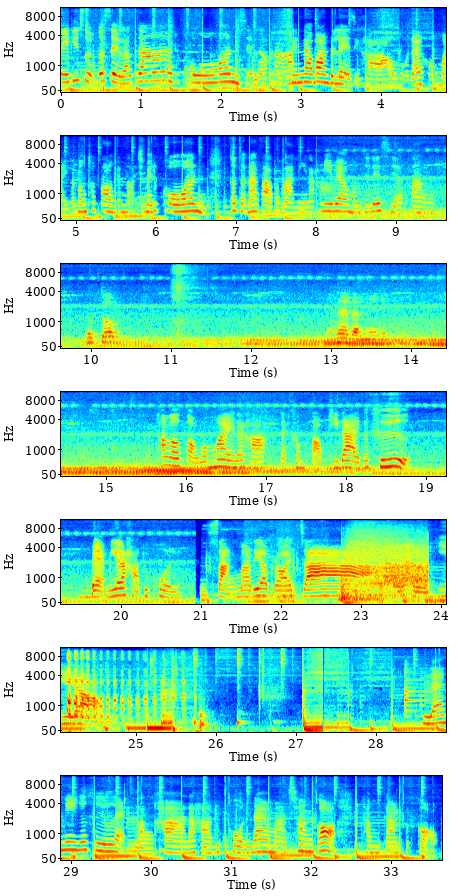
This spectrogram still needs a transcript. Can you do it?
ในที่สุดก็เสร็จแล้วจ้าทุกคนเสร็จแล้วค่ะเล่นหน้าบ้านไปเลยสิคะโอ้โหได้ของใหม่ก็ต้องทดลองกันหน่อยใช่ไหมทุกคน ก็จะหน้าตาประมาณนี้นะคะมีแววเหมือนจะได้เสียตังค์ตุ๊บตุ๊บไม่ได้แบบนี้ดิถ้าเราตอบว่าไม่นะคะ แต่คำตอบที่ได้ก็คือ แบบนี้แหละค่ะทุกคนสั่งมาเรียบร้อยจ้าโอ้โหเยี่ยม และนี่ก็คือแหลกหลังคานะคะ ทุกคนได้มาช่างก็ทำการประกอบ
